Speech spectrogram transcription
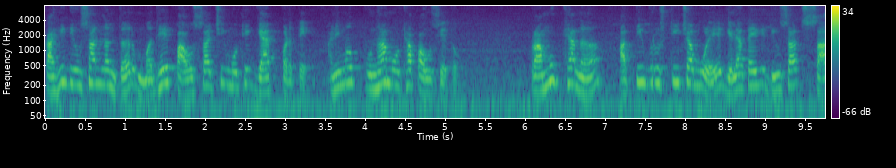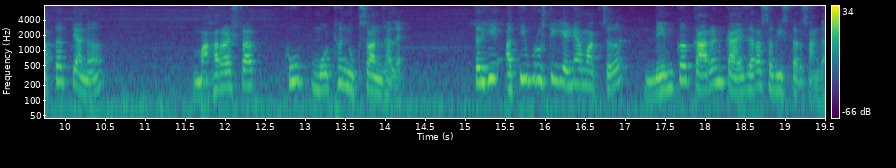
काही दिवसांनंतरमध्ये पावसाची मोठी गॅप पडते आणि मग पुन्हा मोठा पाऊस येतो. प्रामुख्यानं अतिवृष्टीच्यामुळे गेल्या काही दिवसात सातत्यानं महाराष्ट्रात खूप मोठं नुकसान झालं आहे तर ही अतिवृष्टी येण्यामागचं नेमकं कारण काय? जरा सविस्तर सांगा.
